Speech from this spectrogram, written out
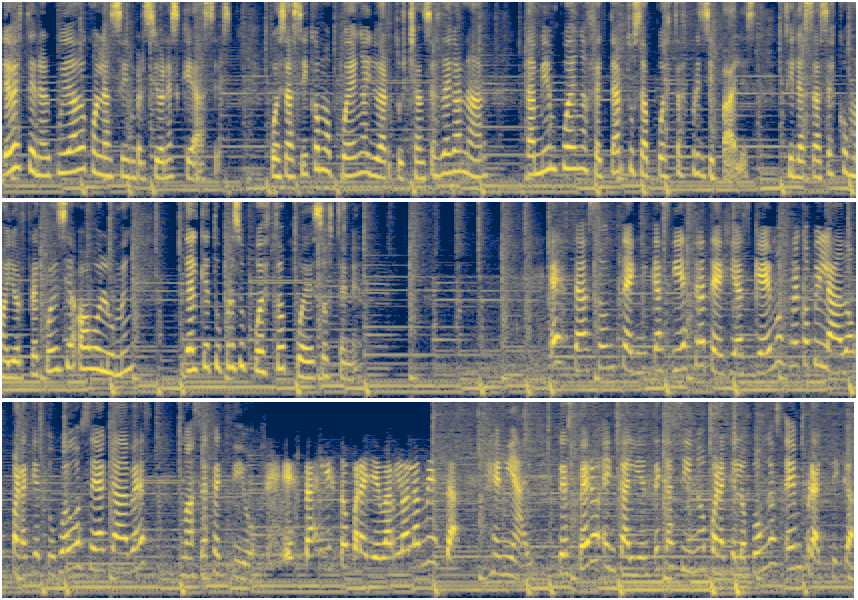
debes tener cuidado con las inversiones que haces, pues así como pueden ayudar tus chances de ganar, también pueden afectar tus apuestas principales si las haces con mayor frecuencia o volumen del que tu presupuesto puede sostener. Estas son técnicas y estrategias que hemos recopilado para que tu juego sea cada vez más efectivo. ¿Estás listo para llevarlo a la mesa? Genial. Te espero en Caliente Casino para que lo pongas en práctica.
